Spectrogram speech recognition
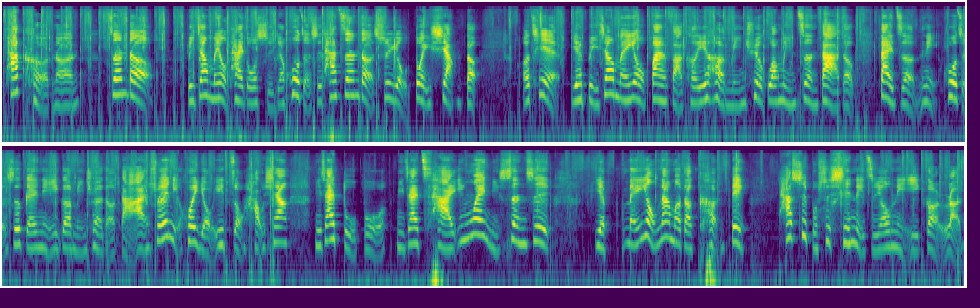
他可能真的比较没有太多时间，或者是他真的是有对象的。而且也比较没有办法可以很明确、光明正大的带着你，或者是给你一个明确的答案，所以你会有一种好像你在赌博，你在猜，因为你甚至也没有那么的肯定他是不是心里只有你一个人，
